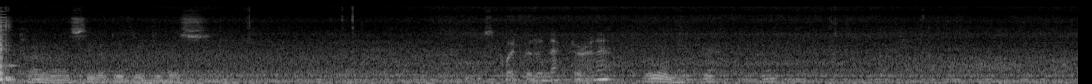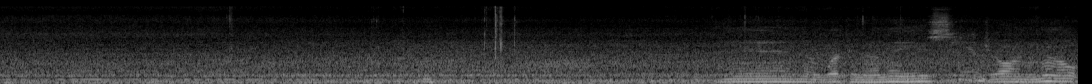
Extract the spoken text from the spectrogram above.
I don't want to see what they did to this. There's quite a bit of nectar in it. Oh, nectar they're working on these, drawing them out.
